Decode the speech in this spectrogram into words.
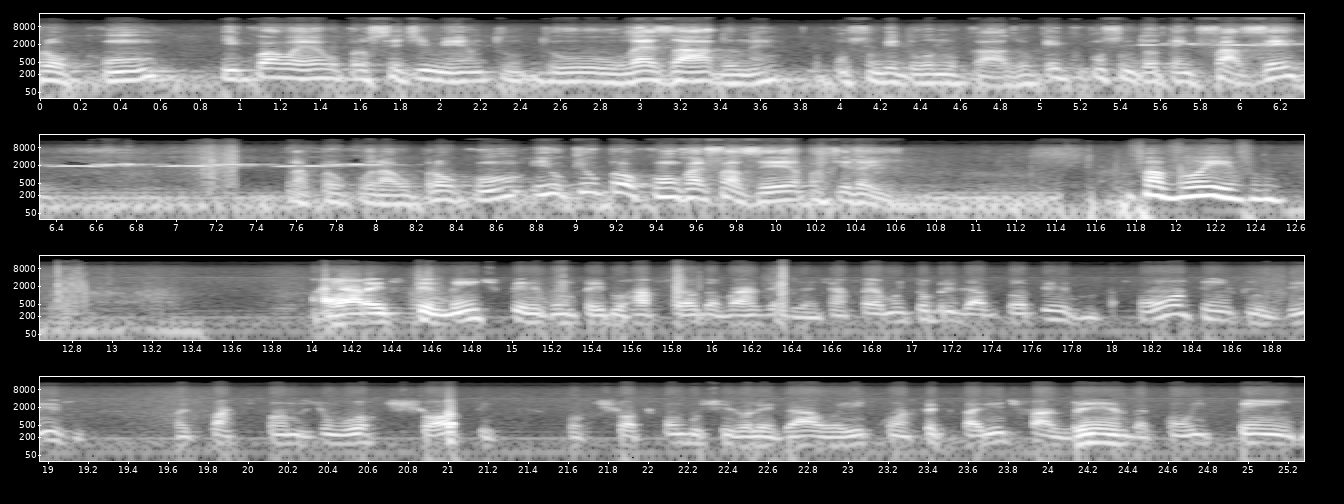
PROCON e qual é o procedimento do lesado, né? consumidor no caso. O que, que o consumidor tem que fazer para procurar o PROCON e o que o PROCON vai fazer a partir daí. Por favor, Ivo. Era excelente pergunta aí do Rafael da Vargas Grande. Rafael, muito obrigado pela pergunta. Ontem, inclusive, nós participamos de um workshop, workshop combustível legal aí, com a Secretaria de Fazenda, com o IPEM,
